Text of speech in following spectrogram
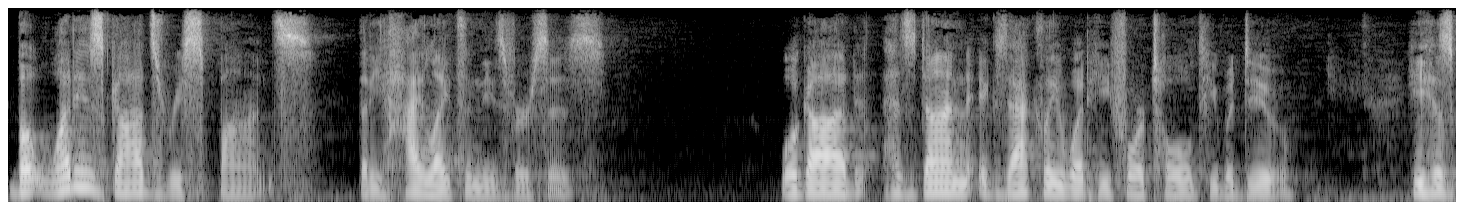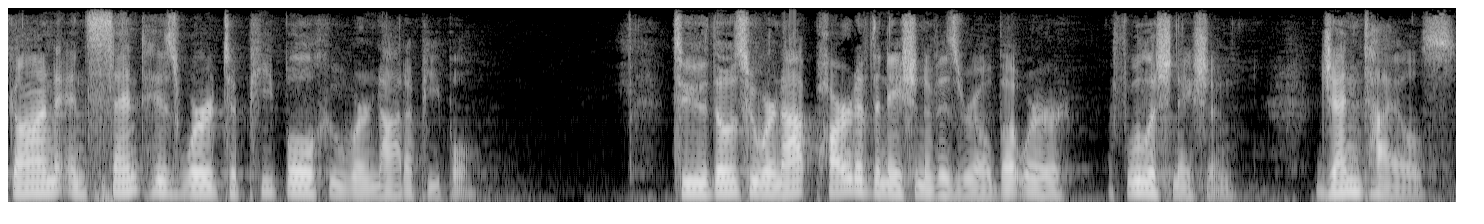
But what is God's response that he highlights in these verses? Well, God has done exactly what he foretold he would do. He has gone and sent his word to people who were not a people to those who were not part of the nation of Israel, but were a foolish nation, Gentiles.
